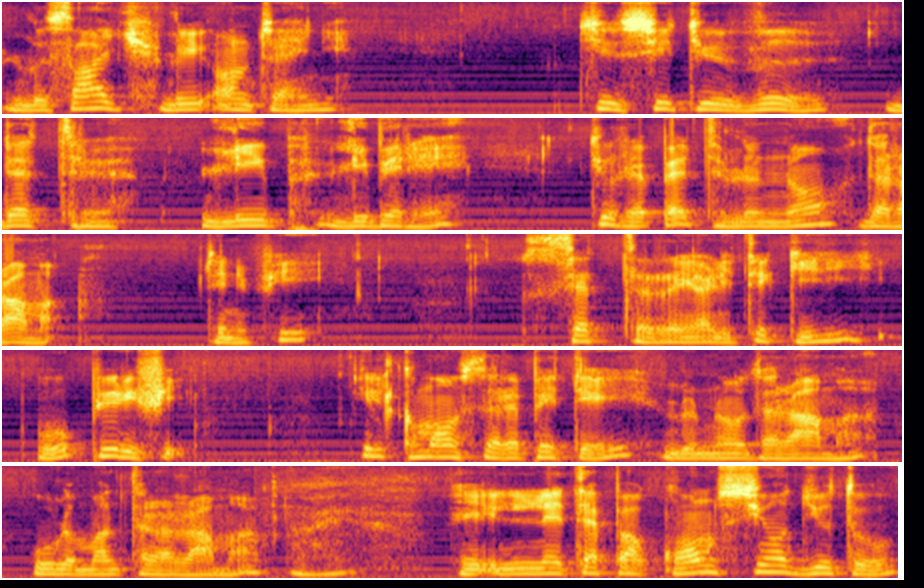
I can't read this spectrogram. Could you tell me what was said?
le sage lui enseigne, si tu veux d'être libre, libéré, tu répètes le nom de Rama. Signifie cette réalité qui vous purifie. Il commence à répéter le nom de Rama ou le mantra Rama. Et il n'était pas conscient du tout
